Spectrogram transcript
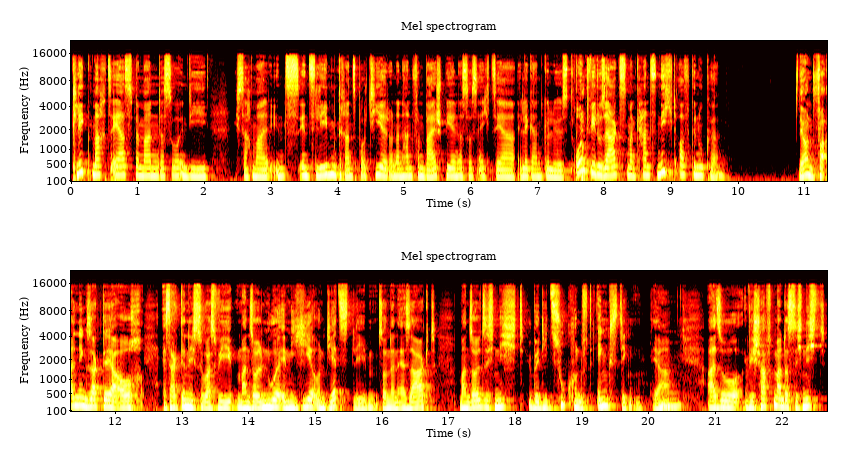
Klick macht es erst, wenn man das so in die ich sag mal, ins, ins Leben transportiert. Und anhand von Beispielen ist das echt sehr elegant gelöst. Und wie du sagst, man kann es nicht oft genug hören. Ja, und vor allen Dingen sagt er ja auch, er sagt ja nicht sowas wie, man soll nur im Hier und Jetzt leben, sondern er sagt, man soll sich nicht über die Zukunft ängstigen. Ja, mhm. also wie schafft man das, sich nicht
